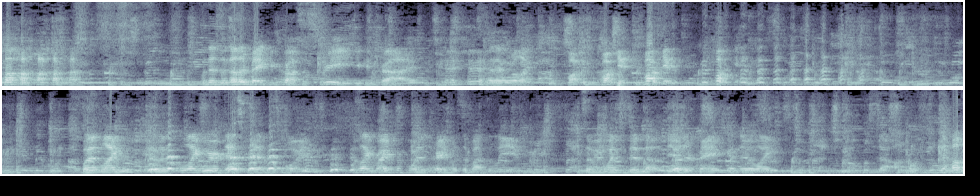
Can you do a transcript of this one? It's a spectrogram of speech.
ha ha ha ha. ha. But there's another bank across the street you can try. And then we're like, fuck, it, fuck it, fuck it, fuck it. But like, it was, like we were desperate at this point. It was like right before the train was about to leave. So we went to the, the other bank, and they're like, no,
